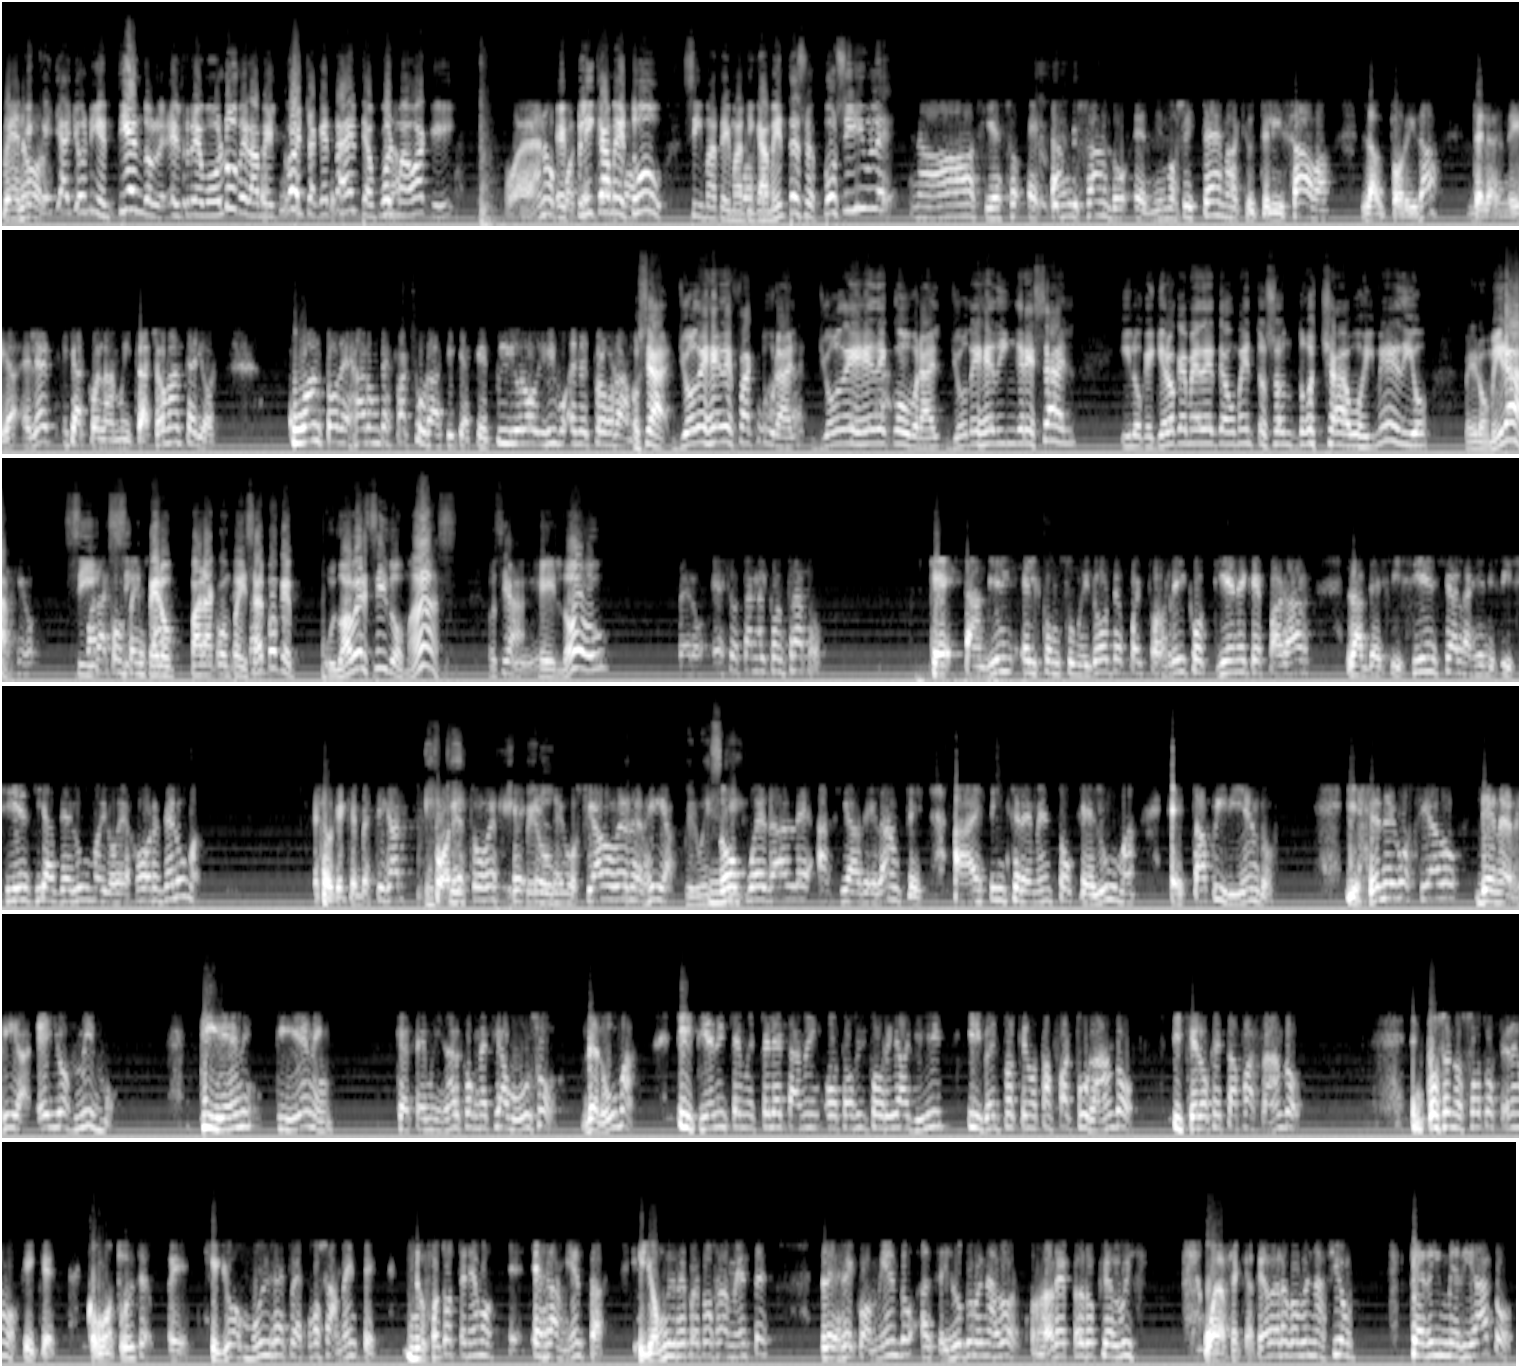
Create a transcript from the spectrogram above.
menor. Es que ya yo ni entiendo el revolú de la melcocha que esta gente ha formado aquí. Bueno, explícame tú si matemáticamente eso es posible. No, si eso están usando el mismo sistema que utilizaba la autoridad de la energía eléctrica con la administración anterior. ¿Cuánto dejaron de facturar? Que, que tú y yo lo dijimos en el programa. O sea, yo dejé de facturar, yo dejé de cobrar, yo dejé de ingresar y lo que quiero que me des de aumento son dos chavos y medio. Pero mira, sí, sí pero para compensar porque pudo haber sido más. O sea, hello. Pero eso está en el contrato. Que también el consumidor de Puerto Rico tiene que pagar las deficiencias, las ineficiencias de Luma y los errores de Luma. Eso que hay que investigar. Por eso es que el negociado de energía no puede darle hacia adelante a este incremento que Luma está pidiendo. Y ese negociado de energía, ellos mismos tienen, tienen que terminar con ese abuso de Luma y tienen que meterle también otra auditoría allí y ver por qué no están facturando y qué es lo que está pasando. Entonces nosotros tenemos que, como tú dices, eh, y yo muy respetuosamente, nosotros tenemos eh, herramientas, y yo muy respetuosamente les recomiendo al señor gobernador, de Pedro Luis o a la Secretaría de la Gobernación, que de inmediato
